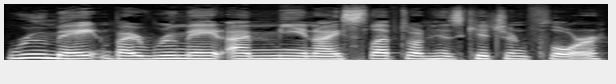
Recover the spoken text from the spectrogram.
roommate. And by roommate, I mean I slept on his kitchen floor.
